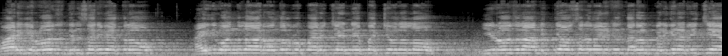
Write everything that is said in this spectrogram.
వారికి రోజు దినసరి వేతనం ఐదు వందల ఆరు వందల రూపాయలు వచ్చే నేపథ్యంలో ఈ రోజున నిత్యావసరమైనటువంటి ధరలు పెరిగిన రీత్యా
